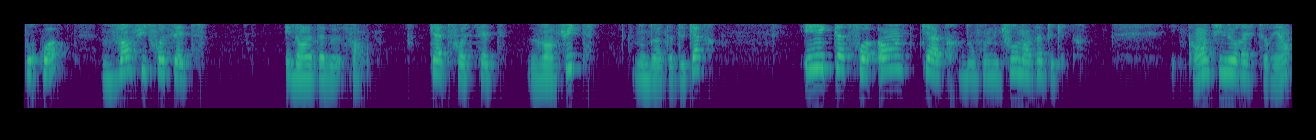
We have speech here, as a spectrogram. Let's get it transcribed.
Pourquoi 28 fois 7 et dans la table, enfin 4 fois 7, 28, donc dans la table de 4, et 4 fois 1, 4, donc on est toujours dans la table de 4. Et quand il ne reste rien,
